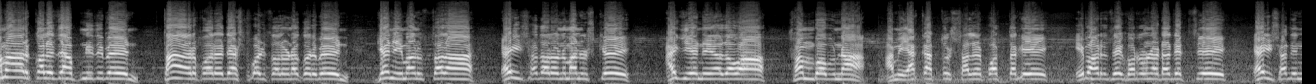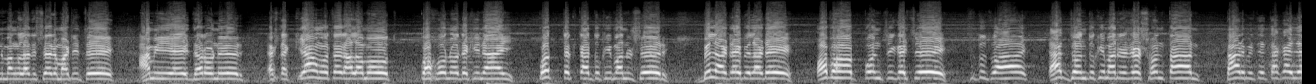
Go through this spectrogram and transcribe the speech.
আমার কলেজে আপনি দিবেন। তারপরে দেশ পরিচালনা করবেন। জ্ঞানী মানুষ তারা এই সাধারণ মানুষকে এগিয়ে নিয়ে যাওয়া সম্ভব না। আমি একাত্তর সালের পর থেকে এবার যে ঘটনাটা দেখছি, এই স্বাধীন বাংলাদেশের মাটিতে আমি এই ধরনের একটা কেয়ামতের আলামত কখনো দেখি নাই। প্রত্যেকটা দুঃখী মানুষের বিলাটে বিলাটে অভাব পৌঁছে গেছে। শুধু একজন দুঃখী মানুষের সন্তান তার ভিতরে তাকাইলে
